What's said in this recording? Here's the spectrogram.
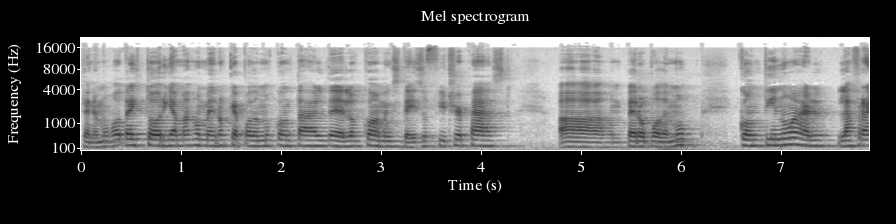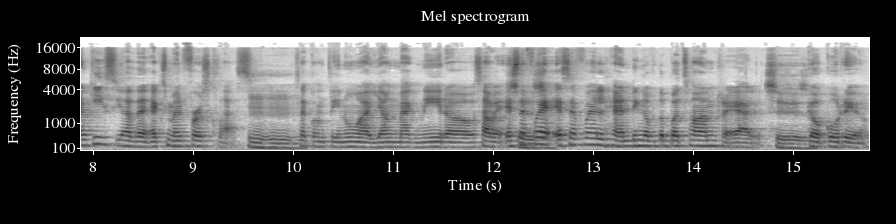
tenemos otra historia más o menos que podemos contar de los cómics, Days of Future Past, um, pero podemos continuar la franquicia de X-Men First Class. Mhm. Se continúa Young Magneto, ¿sabes? Ese, Sí, fue, sí. ese fue el handing of the baton real sí. que ocurrió.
